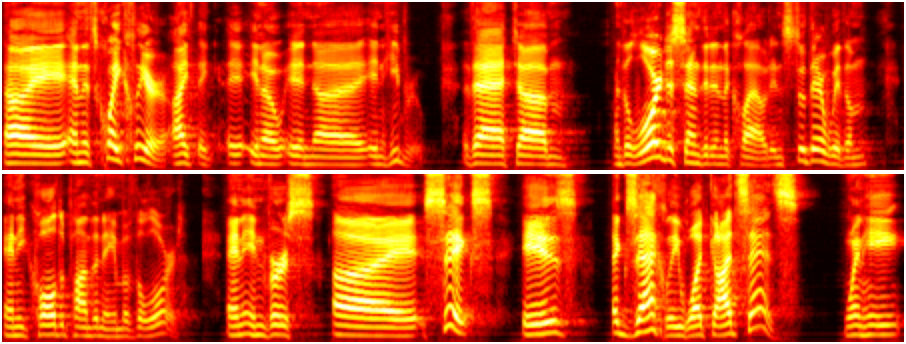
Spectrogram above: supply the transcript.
Uh, and it's quite clear, I think, you know, in, uh, in Hebrew, that um, the Lord descended in the cloud and stood there with him, and he called upon the name of the Lord. And in verse uh, 6 is exactly what God says when he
